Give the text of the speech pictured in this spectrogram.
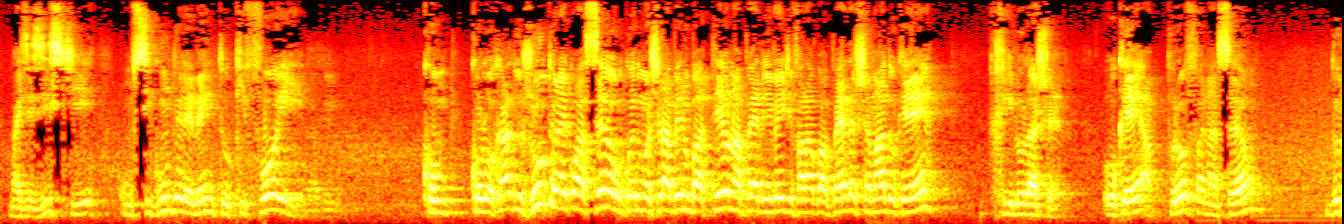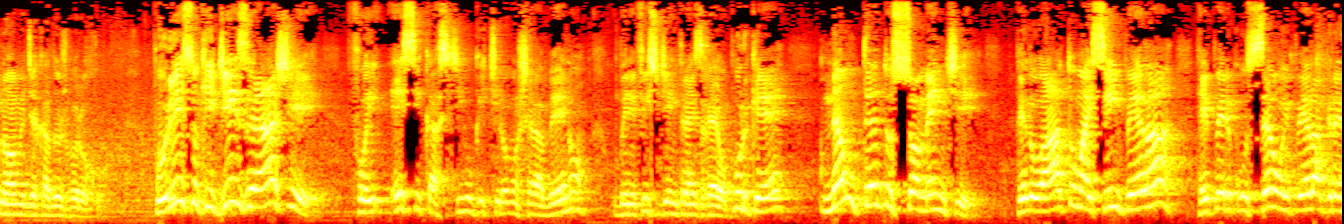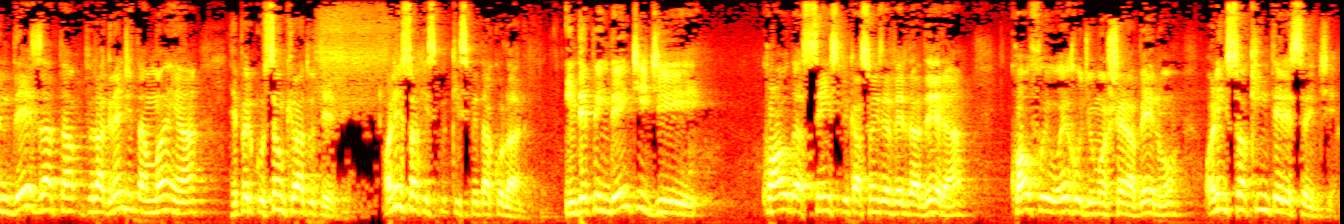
mas existe um segundo elemento que foi com, colocado junto na equação quando Moshe Rabbeinu bateu na pedra em vez de falar com a pedra, chamado o quê? Hilul Hashem. O quê? A profanação do nome de Akadosh Baruch Hu. Por isso que diz Rashi, foi esse castigo que tirou Moshe Rabbeinu o benefício de entrar em Israel. Por quê? Não tanto somente pelo ato, mas sim pela repercussão e pela grandeza, pela grande tamanha repercussão que o ato teve. Olhem só que, que espetacular. Independente de qual das 100 explicações é verdadeira, qual foi o erro de Moshe Rabbeinu, olhem só que interessante.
